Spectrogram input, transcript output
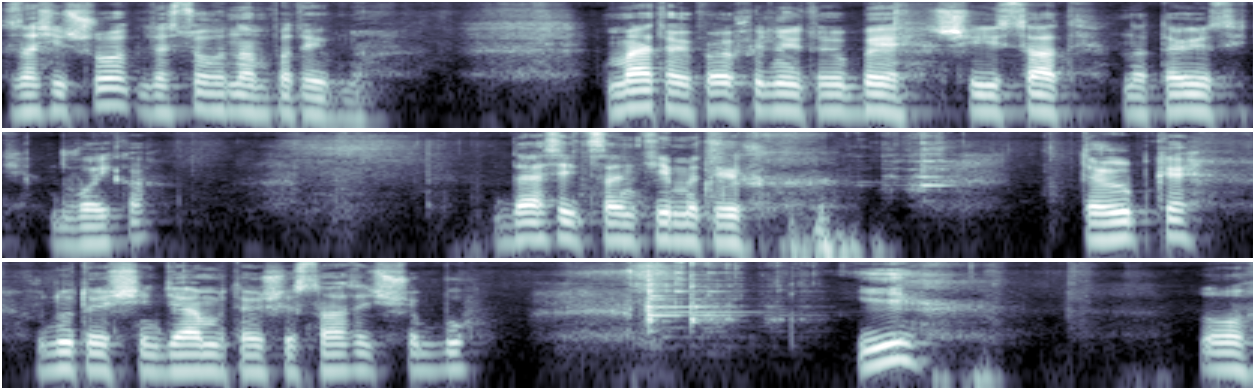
Значить, що для цього нам потрібно? Метр профільної труби 60 на 30 двойка. 10 см трубки, внутрішній діаметр 16, щоб був. І ну,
